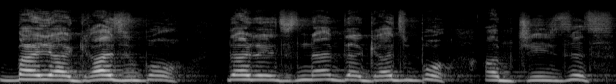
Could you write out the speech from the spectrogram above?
by a gospel that is not the gospel of Jesus?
